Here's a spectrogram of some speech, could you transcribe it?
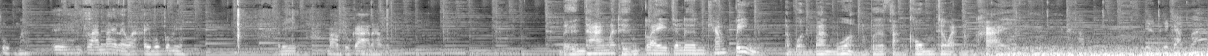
ถูกมาก เอ๊ะร้านได้เลยวะไข่มุกก็มี อันนี้ บาวชูก้านะครับ เดินทางมาถึงไกลเจริญแคมปิ้งตำบลบ้านม่วงอำเภอสังคมจังหวัดหนองคายนะครับเปลี่ยนบรรยากาศบ้าง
